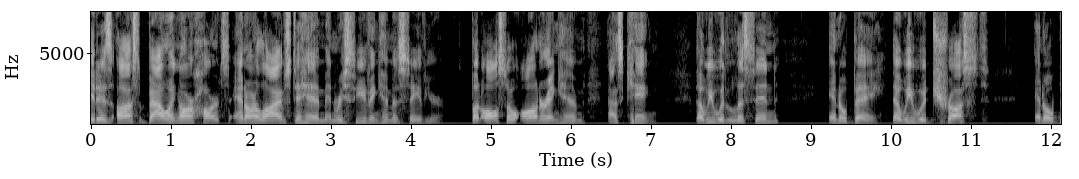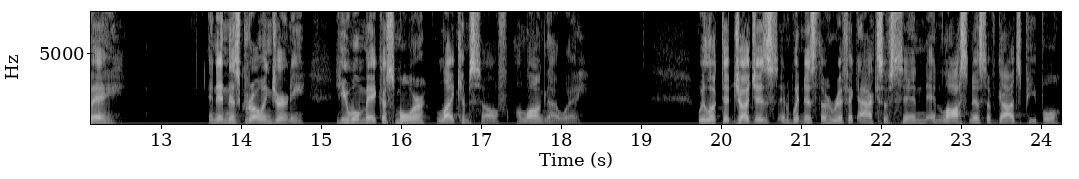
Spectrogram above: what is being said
It is us bowing our hearts and our lives to Him and receiving Him as Savior, but also honoring Him as King. That we would listen and obey, that we would trust and obey. And in this growing journey, He will make us more like Himself along that way. We looked at Judges and witnessed the horrific acts of sin and lostness of God's people.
